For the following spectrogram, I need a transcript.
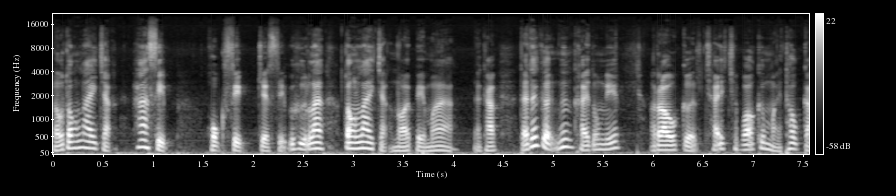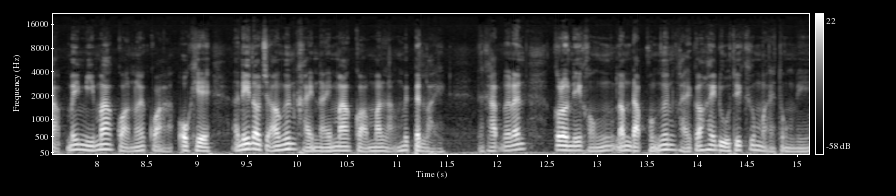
เราต้องไล่จาก 50 60 70 ก็คือต้องไล่จากน้อยไปมากนะครับ แต่ถ้าเกิดเงื่อนไขตรงนี้ เราเกิดใช้เฉพาะเครื่องหมายเท่ากับไม่มีมากกว่าน้อยกว่า โอเค อันนี้เราจะเอาเงื่อนไขไหนมากกว่ามาหลังไม่เป็นไรนะครับ ดังนั้นกรณีของลำดับของเงื่อนไขก็ให้ดูที่เครื่องหมายตรงนี้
